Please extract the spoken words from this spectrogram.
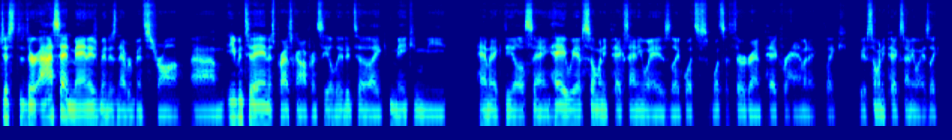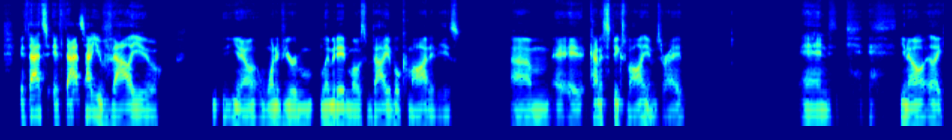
just their asset management has never been strong. Um, even today in his press conference, he alluded to like making the Hamonic deal, saying, "Hey, we have so many picks anyways. Like, what's what's a third round pick for Hamonic? Like, we have so many picks anyways. Like, if that's if that's how you value, you know, one of your limited most valuable commodities." Um, it, it kind of speaks volumes, right? And you know, like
